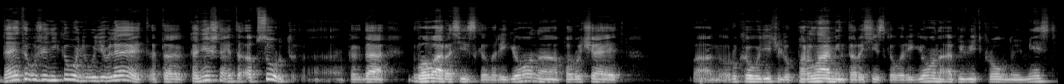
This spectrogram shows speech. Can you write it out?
Да это уже никого не удивляет. Это, конечно, это абсурд, э, когда глава российского региона поручает руководителю парламента российского региона объявить кровную месть.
